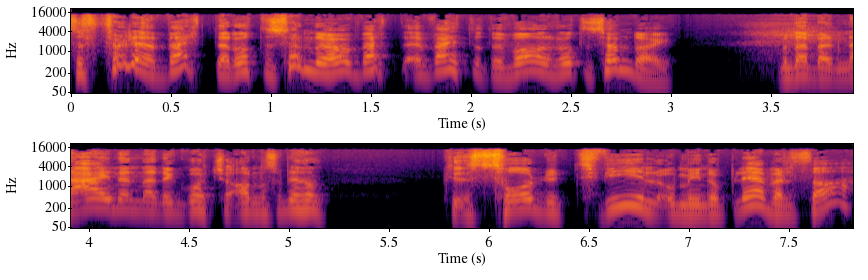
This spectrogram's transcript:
Selvfølgelig har jeg vært der natt til søndag. Jeg, vært, jeg vet at det var der natt til søndag. Men de bare nei, nei, nei, det går ikke an. Og så blir det sånn Så du tvil om mine opplevelser?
